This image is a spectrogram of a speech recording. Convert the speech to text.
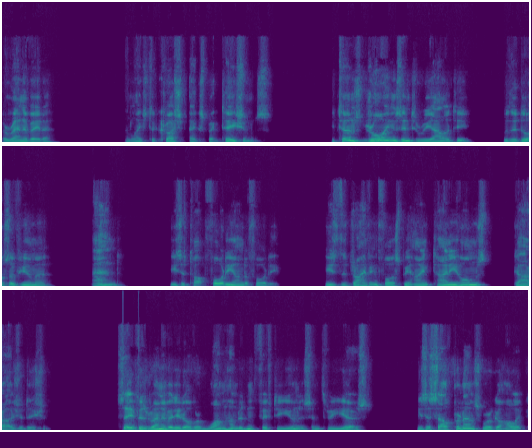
a renovator, and likes to crush expectations. He turns drawings into reality with a dose of humor, and he's a top 40 under 40. He's the driving force behind Tiny Homes Garage Edition. Saif has renovated over 150 units in three years. He's a self pronounced workaholic.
